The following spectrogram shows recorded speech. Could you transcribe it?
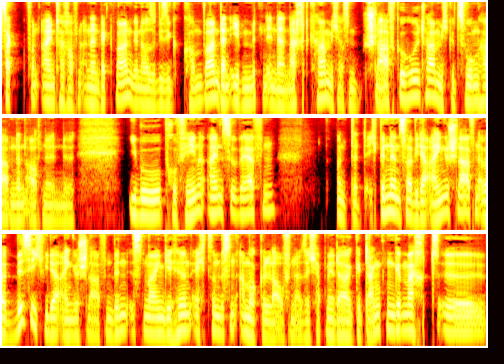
zack von einem Tag auf den anderen weg waren, genauso wie sie gekommen waren, dann eben mitten in der Nacht kamen, mich aus dem Schlaf geholt haben, mich gezwungen haben, dann auch eine, eine Ibuprofen einzuwerfen. Und ich bin dann zwar wieder eingeschlafen, aber bis ich wieder eingeschlafen bin, ist mein Gehirn echt so ein bisschen amok gelaufen. Also ich habe mir da Gedanken gemacht, äh,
